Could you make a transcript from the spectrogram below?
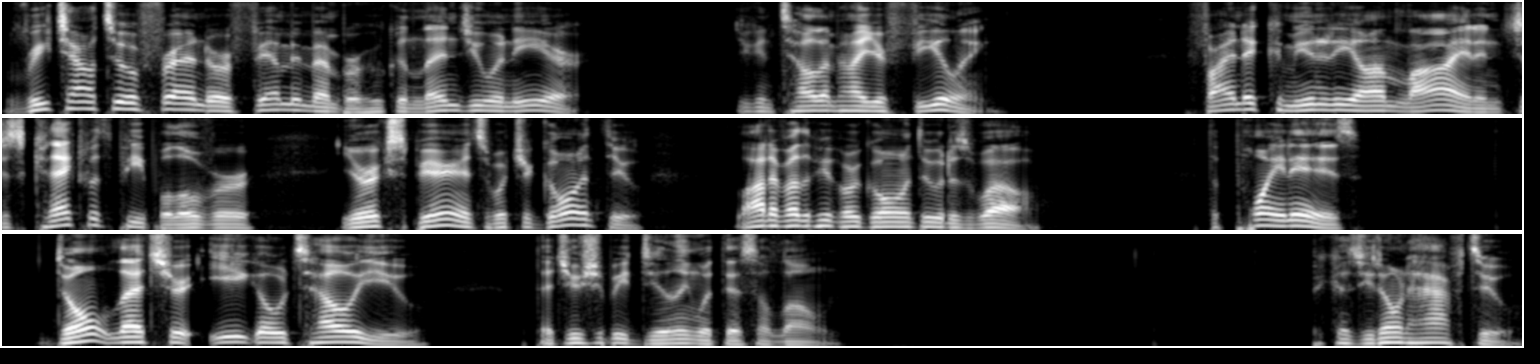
Reach out to a friend or a family member who can lend you an ear. You can tell them how you're feeling. Find a community online and just connect with people over your experience, what you're going through. A lot of other people are going through it as well. The point is, don't let your ego tell you that you should be dealing with this alone. Because you don't have to.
